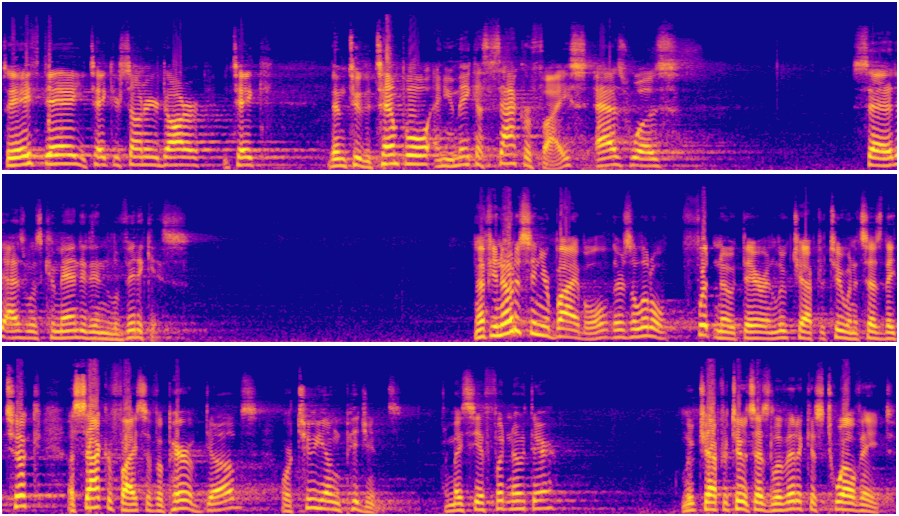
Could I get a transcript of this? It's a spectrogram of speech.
So, the eighth day, you take your son or your daughter, you take them to the temple, and you make a sacrifice, as was said, as was commanded in Leviticus. Now, if you notice in your Bible, there's a little footnote there in Luke chapter 2 when it says, They took a sacrifice of a pair of doves or two young pigeons. Anybody see a footnote there? Luke chapter 2, it says Leviticus 12 8.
